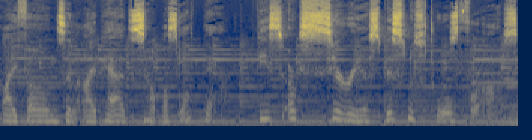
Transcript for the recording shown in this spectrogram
iPhones and iPads help us get there. These are serious business tools for us.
